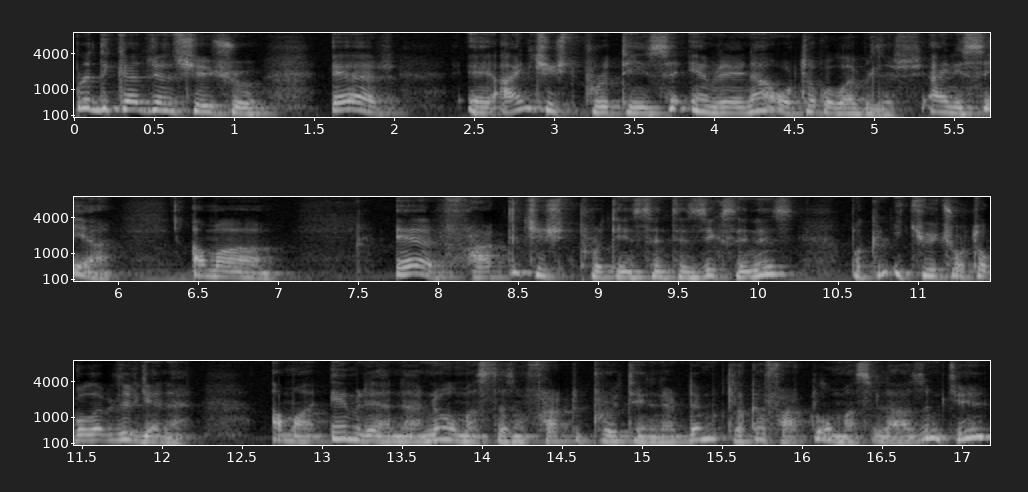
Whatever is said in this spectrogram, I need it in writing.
Burada dikkat edeceğiniz şey şu. Eğer e, aynı çeşit proteinse mRNA ortak olabilir. Aynısı ya. Ama eğer farklı çeşit protein sentezleyecekseniz bakın 2-3 ortak olabilir gene. Ama mRNA ne olması lazım? Farklı proteinlerde mutlaka farklı olması lazım ki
